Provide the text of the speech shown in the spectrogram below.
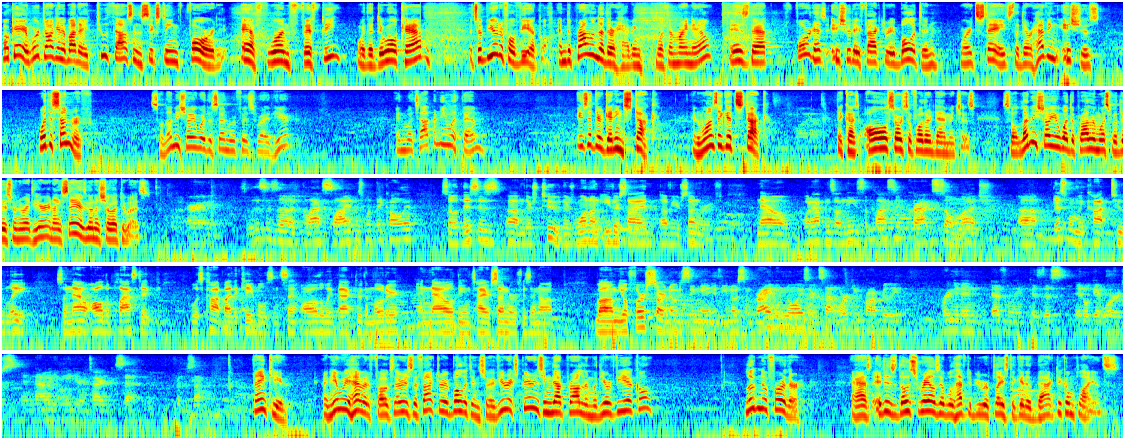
Okay, we're talking about a 2016 Ford F-150 with a dual cab. It's a beautiful vehicle. And the problem that they're having with them right now is that Ford has issued a factory bulletin where it states that they're having issues with the sunroof. So let me show you where the sunroof is right here. And what's happening with them is that they're getting stuck. And once they get stuck, they cause all sorts of other damages. So let me show you what the problem was with this one right here, and Isaiah is going to show it to us. Alright, so this is a glass slide is what they call it. So this is, um, there's two, there's one on either side of your sunroof. Now, what happens on these, the plastic cracks so much. Um, this one we caught too late, so now all the plastic was caught by the cables and sent all the way back through the motor, and now the entire sunroof is in op. Um, you'll first start noticing it if you notice some grinding noise or it's not working properly. Bring it in definitely, because this it'll get worse, and now you need your entire cassette for the summer. Thank you. And here we have it, folks. There is the factory bulletin. So if you're experiencing that problem with your vehicle, look no further, as it is those rails that will have to be replaced to get it back to compliance.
